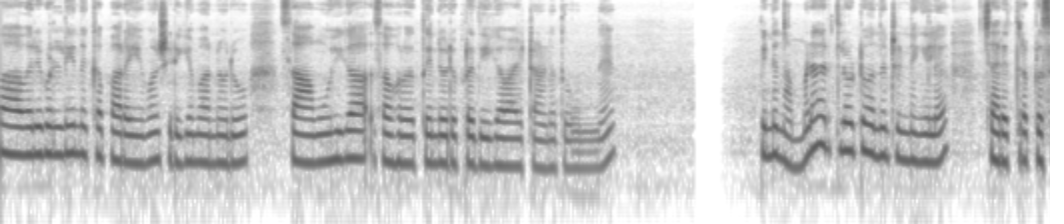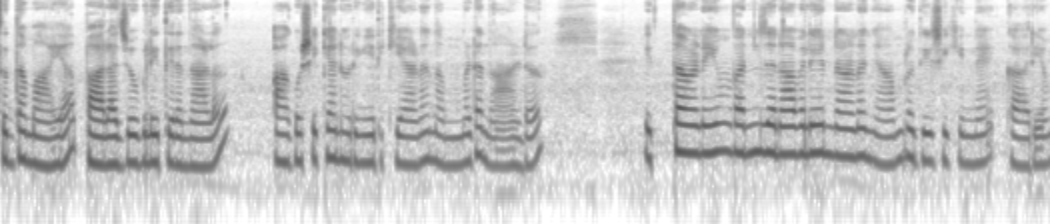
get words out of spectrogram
വാവരുപള്ളി എന്നൊക്കെ പറയുമ്പോൾ ശരിക്കും പറഞ്ഞൊരു സാമൂഹിക സൗഹൃദത്തിന്റെ ഒരു പ്രതീകമായിട്ടാണ് തോന്നുന്നത് പിന്നെ നമ്മുടെ കാര്യത്തിലോട്ട് വന്നിട്ടുണ്ടെങ്കിൽ ചരിത്രപ്രസിദ്ധമായ പാലാ ജൂബിലി തിരുനാൾ ആഘോഷിക്കാൻ ഒരുങ്ങിയിരിക്കുകയാണ് നമ്മുടെ നാട്. ഇത്തവണയും വൻ ജനാവലി തന്നെയാണ് ഞാൻ പ്രതീക്ഷിക്കുന്നത് കാര്യം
